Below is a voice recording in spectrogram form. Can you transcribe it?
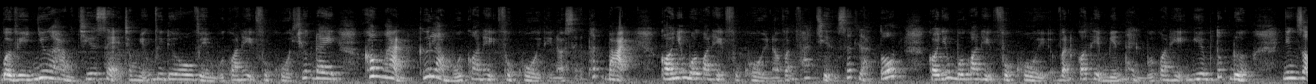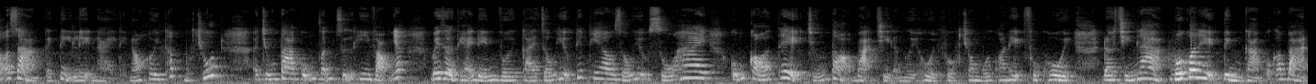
Bởi vì như hằng chia sẻ trong những video về mối quan hệ phục hồi trước đây không hẳn cứ là mối quan hệ phục hồi thì nó sẽ thất bại. Có những mối quan hệ phục hồi nó vẫn phát triển rất là tốt. Có những mối quan hệ phục hồi vẫn có thể biến thành mối quan hệ nghiêm túc được. Nhưng rõ ràng cái tỷ lệ này thì nó hơi thấp một chút. À, chúng ta cũng vẫn giữ hy vọng nhé. Bây giờ thì hãy đến với cái dấu hiệu tiếp theo, dấu hiệu số 2 cũng có thể chứng tỏ bạn chỉ là người hồi phục trong mối quan hệ phục hồi. Đó chính là mối quan hệ tình cảm của các bạn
